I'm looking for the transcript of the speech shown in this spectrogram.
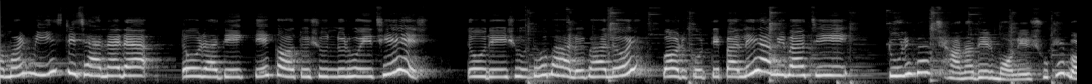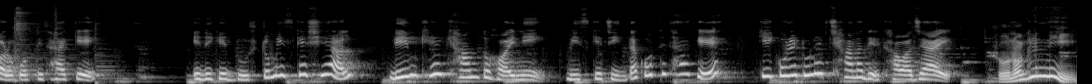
আমার মিষ্টি ছানারা তোরা দেখতে কত সুন্দর হয়েছিস। তোদের শুধু ভালো ভালোই বড় করতে পারলেই আমি বাঁচি। টুনি তার ছানাদের মনের সুখে বড় করতে থাকে। এদিকে দুষ্ট মিসকে শিয়াল ডিম খেয়ে ক্ষান্ত হয়নি। মিসকে চিন্তা করতে থাকে কি করে টুনির ছানাদের খাওয়া যায়। শোনো গিন্নি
